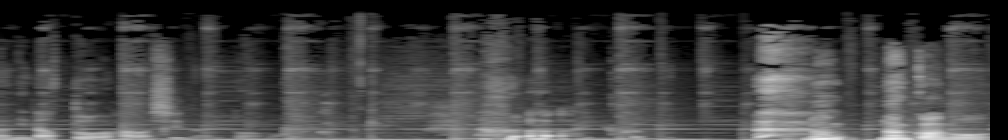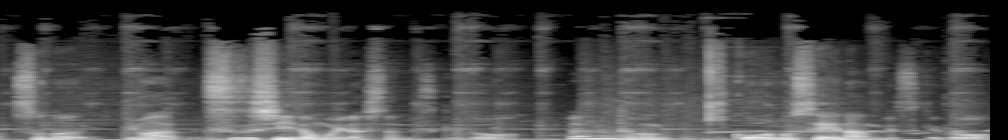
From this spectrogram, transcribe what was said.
なに納豆の話になるとは思わなかったけど。よかっなんなんかあの、その、今、涼しいで思い出したんですけど、たうん。多分気候のせいなんですけど、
